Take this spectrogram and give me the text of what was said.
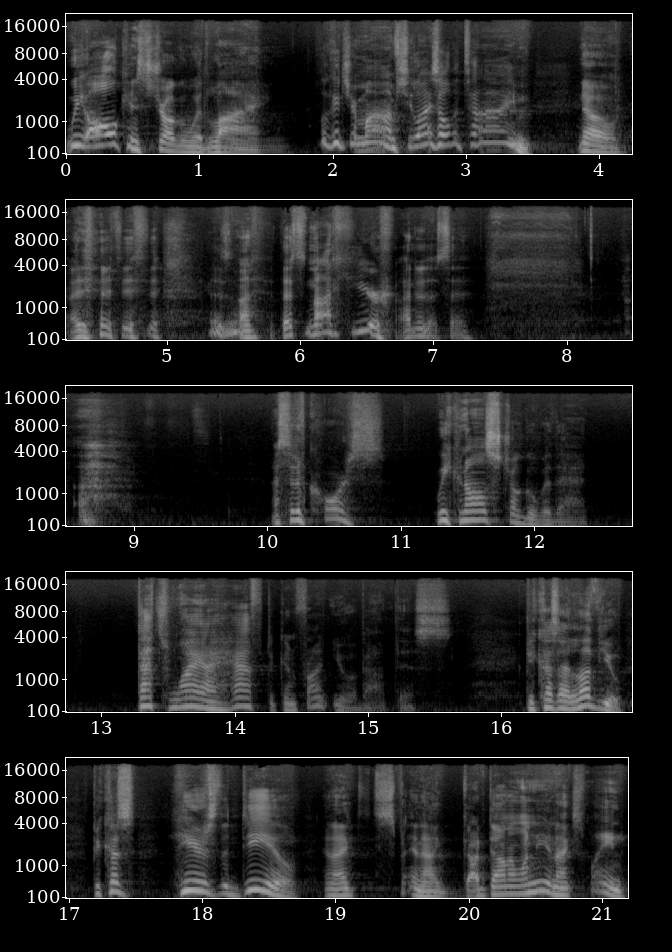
We all can struggle with lying. Look at your mom, she lies all the time. No, that's not, that's not here. I didn't say. I said, Of course, we can all struggle with that. That's why I have to confront you about this, because I love you. Because here's the deal. And I, and I got down on one knee and I explained.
